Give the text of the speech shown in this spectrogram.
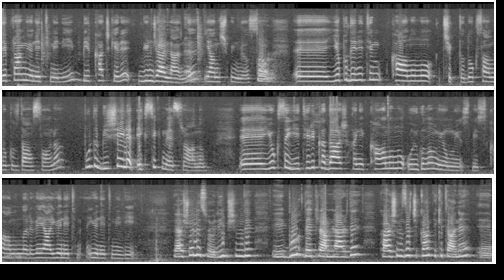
deprem yönetmeliği birkaç kere güncellendi. Evet. Yanlış bilmiyorsam. Doğru. Ee, yapı denetim kanunu çıktı 99'dan sonra. Burada bir şeyler eksik mi Esra Hanım? Ee, yoksa yeteri kadar hani kanunu uygulamıyor muyuz biz? Kanunları veya yönetme, yönetmeliği? Ya şöyle söyleyeyim şimdi e, bu depremlerde karşımıza çıkan iki tane e,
